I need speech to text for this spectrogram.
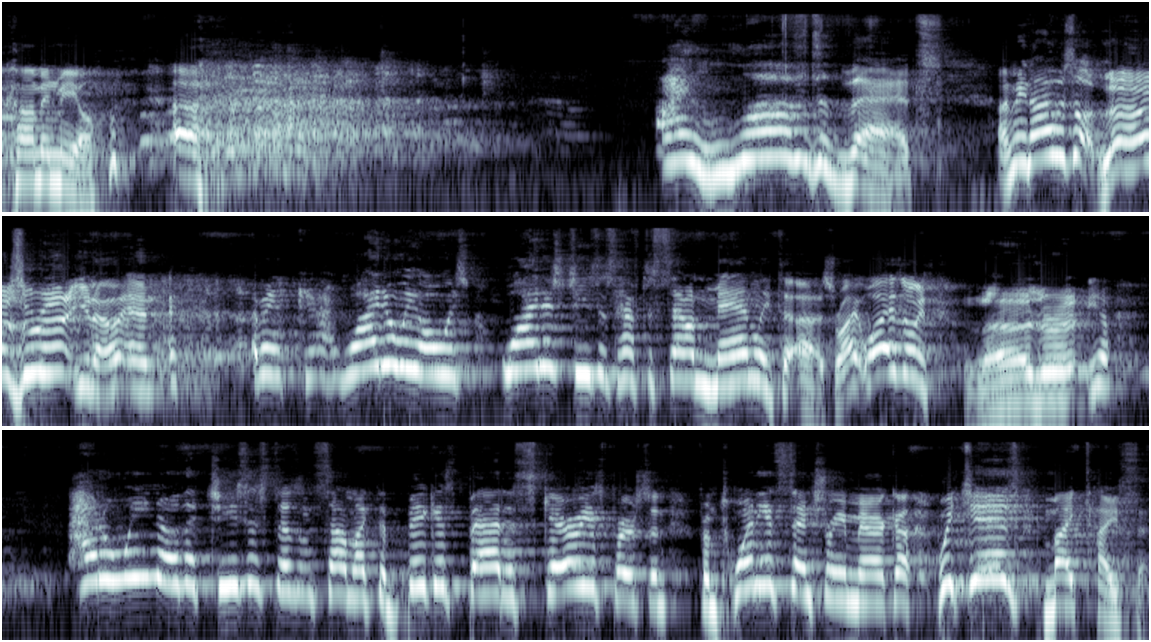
Common meal. Uh, I loved that. I mean, I was like, Lazarus, you know, and I mean, why do we always, why does Jesus have to sound manly to us, right? Why is always Lazarus, you know? How do we know that Jesus doesn't sound like the biggest, baddest, scariest person from 20th century America, which is Mike Tyson?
